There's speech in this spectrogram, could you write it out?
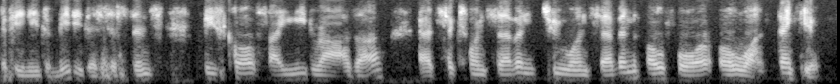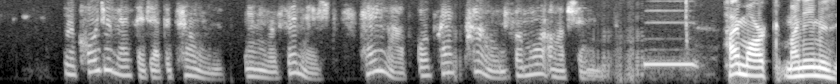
If you need immediate assistance, please call Saeed Raza at 617-217-0401. Thank you. Record your message at the tone. When you are finished, hang up or press pound for more options. hi, Mark. My name is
